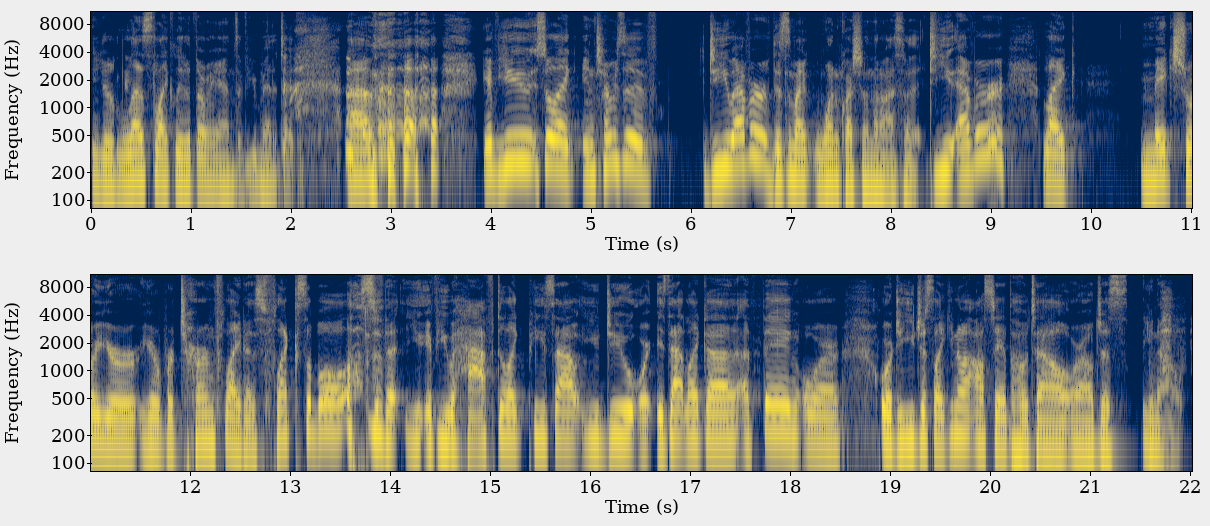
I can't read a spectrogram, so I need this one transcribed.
You're less likely to throw hands if you meditate. Um, if you, so like in terms of, do you ever? This is my one question, and then I'll ask another. Do you ever like? Make sure your your return flight is flexible so that you if you have to like peace out you do or is that like a, a thing or or do you just like you know what, I'll stay at the hotel or I'll just you know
